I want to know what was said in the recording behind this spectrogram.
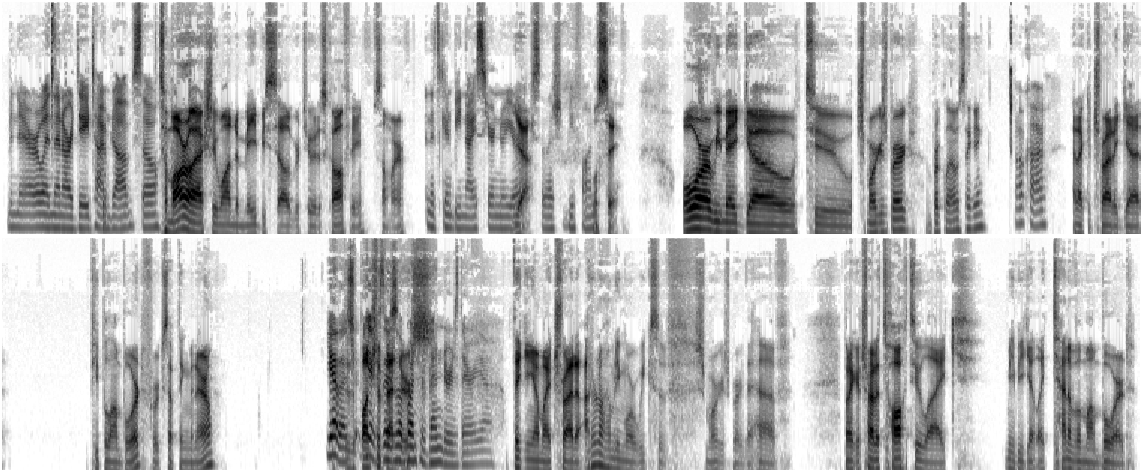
Monero and then our daytime job. So, tomorrow. I actually wanted to maybe sell gratuitous coffee somewhere. and it's going to be nice here in New York. Yeah. So that should be fun. We'll see. Or we may go to Smorgasburg in Brooklyn. I was thinking, okay. and I could try to get people on board for accepting Monero. Yeah, that's There's a yeah, of there's a bunch of vendors there. Yeah. thinking I might try to. I don't know how many more weeks of Smorgasburg they have, but I could try to talk to like maybe get like ten of them on board,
